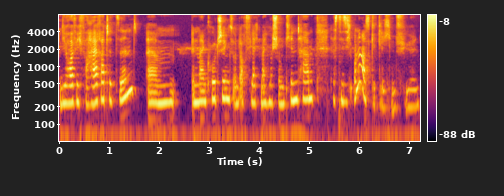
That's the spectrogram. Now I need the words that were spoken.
die häufig verheiratet sind, ähm, in meinen Coachings und auch vielleicht manchmal schon ein Kind haben, dass die sich unausgeglichen fühlen.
